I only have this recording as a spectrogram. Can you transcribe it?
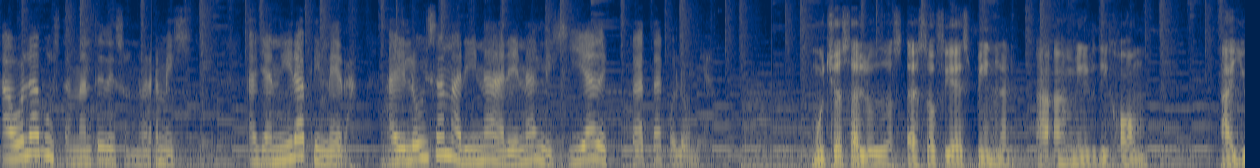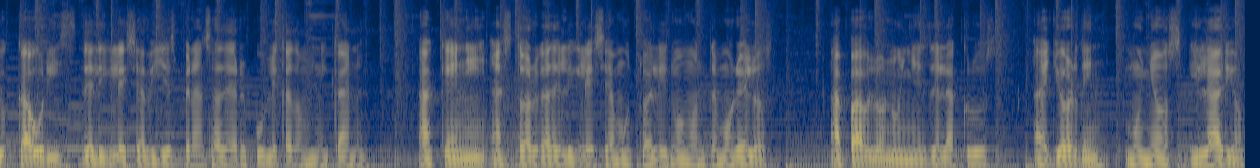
a Ola Bustamante de Sonora, México, a Yanira Pinera, a Eloisa Marina Arenas Lejía de Cucata, Colombia. Muchos saludos a Sofía Espinal, a Amir Dijom, a Yucauris de la Iglesia Villa Esperanza de República Dominicana, a Kenny Astorga de la Iglesia Mutualismo Montemorelos, a Pablo Núñez de la Cruz, a Jordin Muñoz Hilario,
